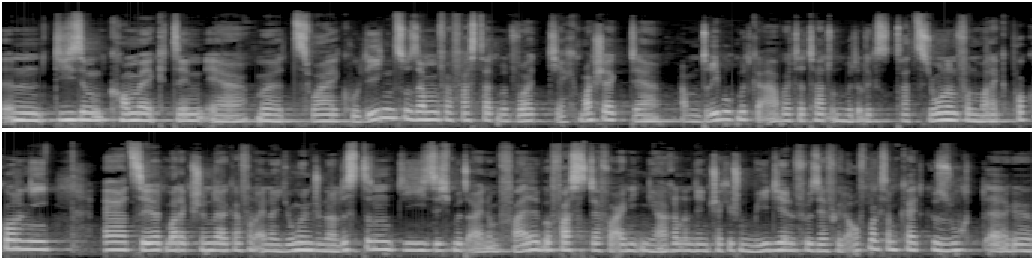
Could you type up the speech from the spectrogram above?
In diesem Comic, den er mit zwei Kollegen zusammen verfasst hat, mit Wojciech Maschek, der am Drehbuch mitgearbeitet hat und mit Illustrationen von Marek Pokorny. Er erzählt Marek Schindelka von einer jungen Journalistin, die sich mit einem Fall befasst, der vor einigen Jahren in den tschechischen Medien für sehr viel Aufmerksamkeit gesucht, äh,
